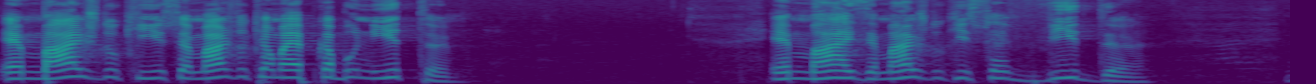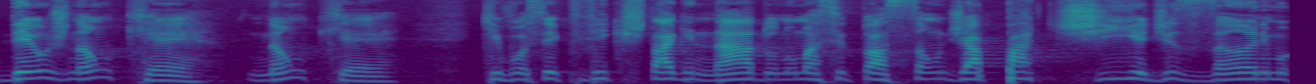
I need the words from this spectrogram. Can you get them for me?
É mais do que isso, é mais do que uma época bonita. É mais, é mais do que isso, é vida. Deus não quer, não quer que você fique estagnado numa situação de apatia, desânimo.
